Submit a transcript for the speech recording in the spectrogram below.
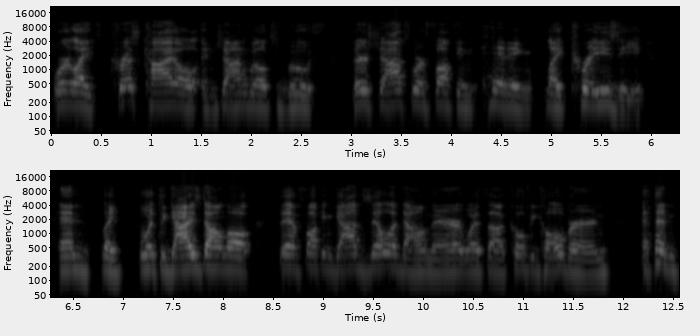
were like Chris Kyle and John Wilkes Booth. Their shots were fucking hitting like crazy. And like with the guys down low, they have fucking Godzilla down there with uh, Kofi Cockburn. And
